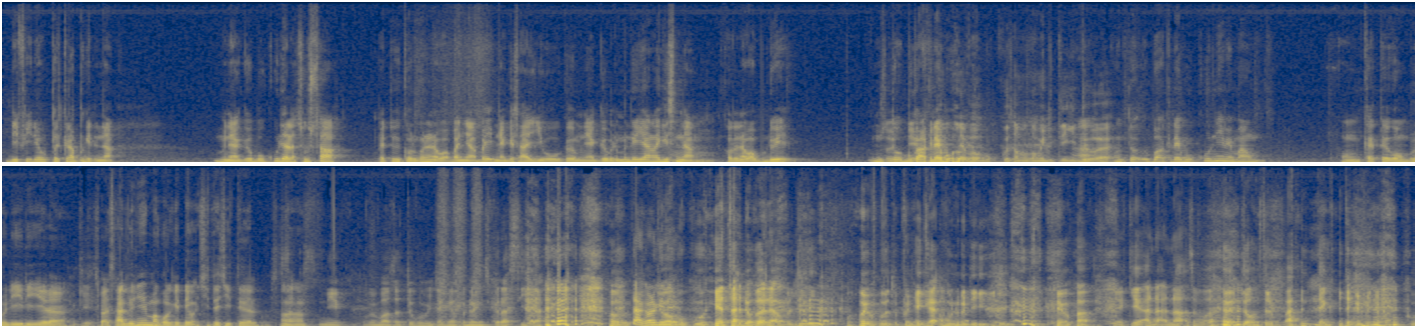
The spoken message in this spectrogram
defeat their purpose kenapa kita nak meniaga buku dah lah susah lepas tu kalau kau nak buat banyak baik meniaga sayur ke meniaga benda-benda yang lagi senang hmm. kalau nak buat duit untuk so, buka kedai buku buat buku sama komoditi gitu ha, lah untuk buat kedai buku ni memang Orang kata orang bunuh diri je lah. Okay. Sebab selalunya memang kalau kita tengok cerita-cerita. Uh, ni memang satu perbincangan penuh inspirasi lah. tak, kalau kita... buku yang tak ada orang nak beli. Memang betul perniagaan bunuh diri. memang. Ya, okay, anak-anak semua untuk masa depan jangan jadi punya buku.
